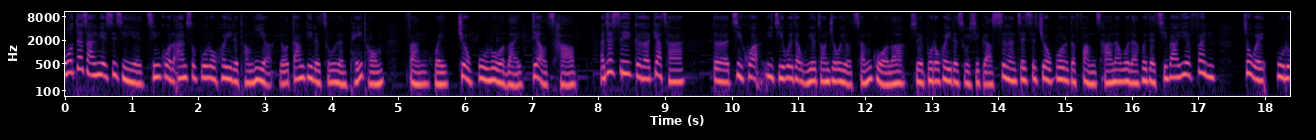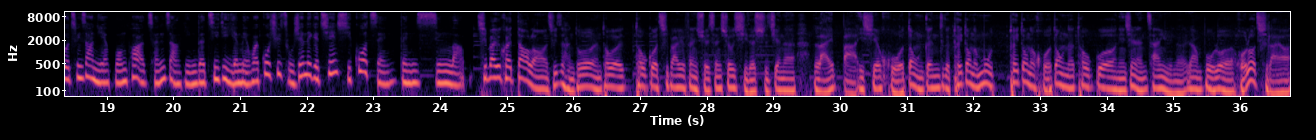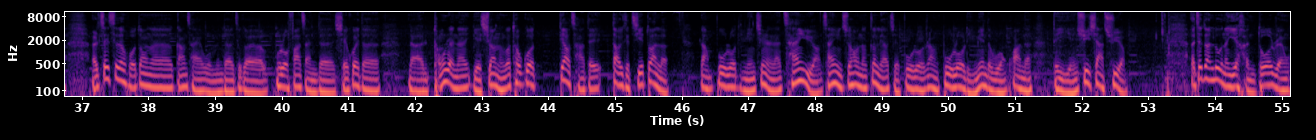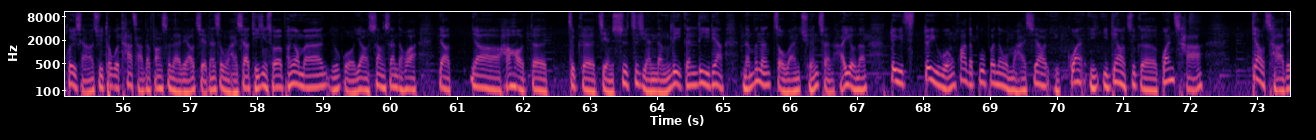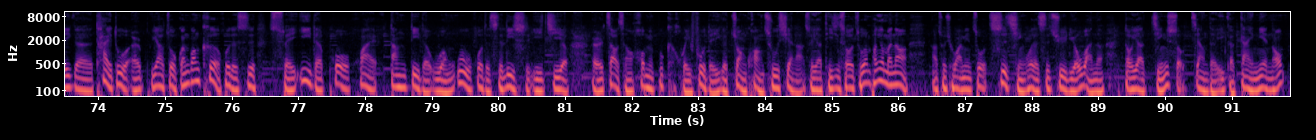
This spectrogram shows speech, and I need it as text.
不过调查这件事情也经过了安苏部落会议的同意啊，由当地的族人陪同返回旧部落来调查。而这是一个调查的计划，预计会在五月中就会有成果了。所以部落会议的主席表示呢，这次旧部落的访查呢，未来会在七八月份。作为部落青少年文化成长营的基地，也缅怀过去祖先的一个迁徙过程跟辛劳。七八月快到了哦，其实很多人透过透过七八月份学生休息的时间呢，来把一些活动跟这个推动的目推动的活动呢，透过年轻人参与呢，让部落活络起来啊。而这次的活动呢，刚才我们的这个部落发展的协会的呃同仁呢，也希望能够透过调查的到一个阶段了。让部落的年轻人来参与啊，参与之后呢，更了解部落，让部落里面的文化呢得以延续下去哦。而这段路呢，也很多人会想要去透过踏查的方式来了解，但是我还是要提醒所有朋友们，如果要上山的话，要要好好的这个检视自己的能力跟力量，能不能走完全程。还有呢，对于对于文化的部分呢，我们还是要以观一一定要这个观察。调查的一个态度，而不要做观光客，或者是随意的破坏当地的文物或者是历史遗迹哦，而造成后面不可回复的一个状况出现了。所以要提醒所有族人朋友们呢，啊，出去外面做事情或者是去游玩呢，都要谨守这样的一个概念哦。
